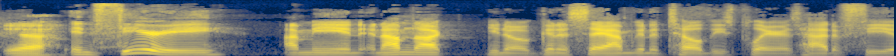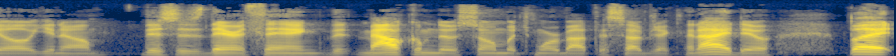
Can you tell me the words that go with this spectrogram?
Yeah. in theory, I mean, and I'm not, you know, going to say I'm going to tell these players how to feel. You know, this is their thing. That Malcolm knows so much more about the subject than I do. But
